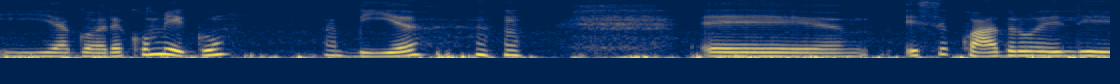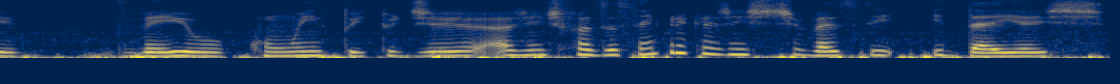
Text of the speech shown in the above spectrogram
e agora é comigo, a Bia. é, esse quadro ele veio com o intuito de a gente fazer sempre que a gente tivesse ideias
